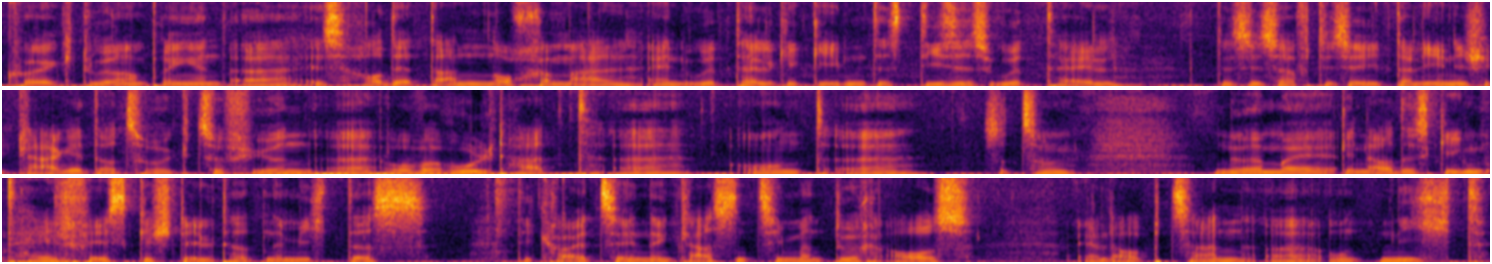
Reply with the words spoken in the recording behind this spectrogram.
Korrektur anbringen. Äh, es hat ja dann noch einmal ein Urteil gegeben, dass dieses Urteil, das ist auf diese italienische Klage da zurückzuführen, äh, overruled hat äh, und sozusagen nur einmal genau das Gegenteil festgestellt hat, nämlich dass die Kreuze in den Klassenzimmern durchaus erlaubt sind und nicht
